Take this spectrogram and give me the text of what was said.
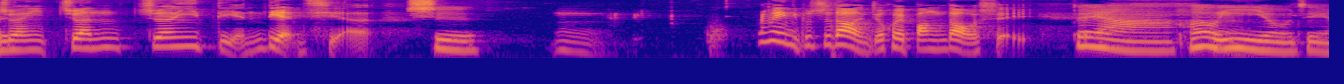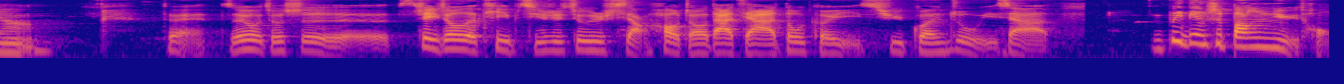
捐一捐捐一点点钱，是，嗯，因为你不知道你就会帮到谁，对呀，好有意义哦，这样，对，所以我就是这周的 tip，其实就是想号召大家都可以去关注一下，你不一定是帮女童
